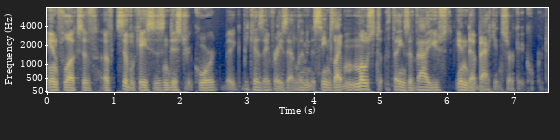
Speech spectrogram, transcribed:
influx of, of civil cases in district court because they've raised that limit. It seems like most things of value end up back in circuit court.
